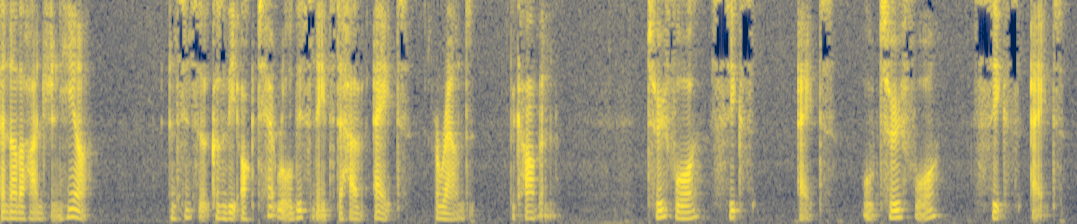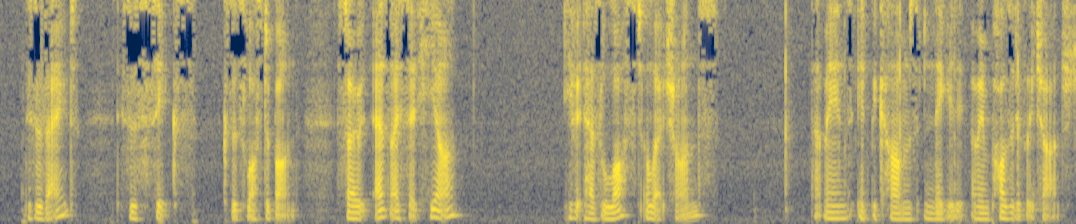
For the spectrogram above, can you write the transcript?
another hydrogen here. And since, because of the octet rule, this needs to have eight around the carbon. Two, four, six, eight. Or two, four, 6, 8. This is 8. This is 6 because it's lost a bond. So as I said here, if it has lost electrons, that means it becomes negative, I mean positively charged.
